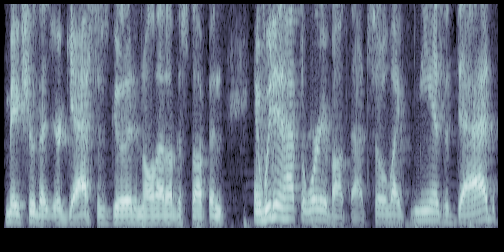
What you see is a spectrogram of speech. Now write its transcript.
make sure that your gas is good and all that other stuff, and and we didn't have to worry about that. So, like me as a dad,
